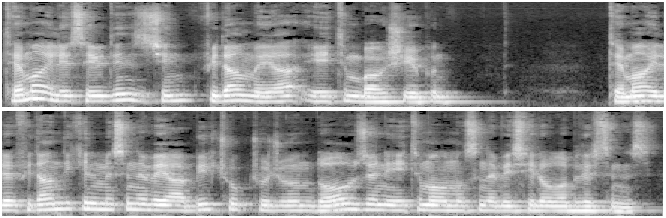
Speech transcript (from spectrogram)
Tema ile sevdiğiniz için fidan veya eğitim bağışı yapın. Tema ile fidan dikilmesine veya birçok çocuğun doğa üzerine eğitim almasına vesile olabilirsiniz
